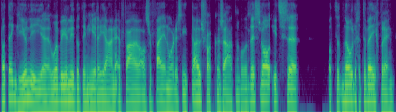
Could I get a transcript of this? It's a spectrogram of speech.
Wat denken jullie? Uh, hoe hebben jullie dat in eerdere jaren ervaren als er Feyenoorders die thuisvakken zaten? Want het is wel iets uh, wat het nodige teweeg brengt.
